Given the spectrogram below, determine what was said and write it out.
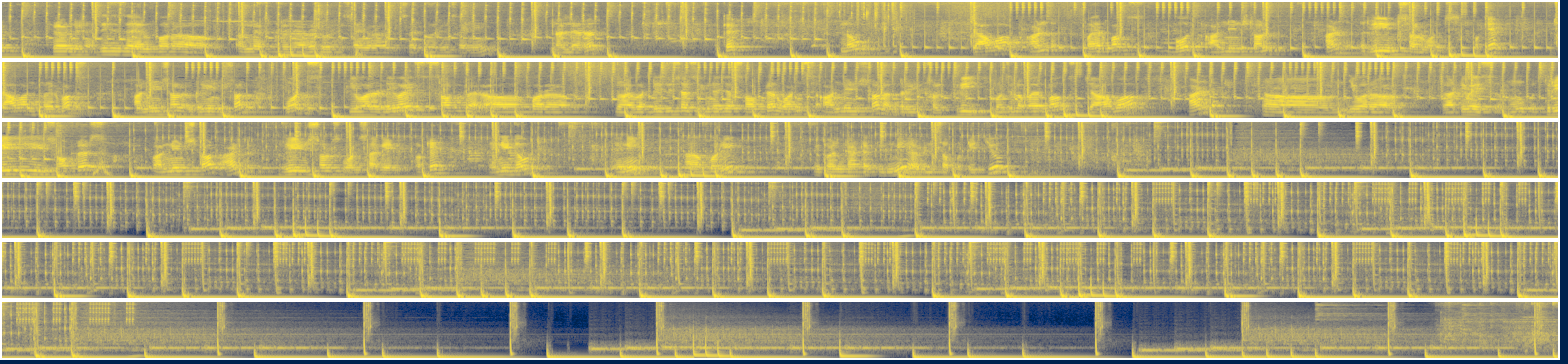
This is the help for uh, unexpected error during sign uh, during sign in. Null error. Okay. Now java and firefox both uninstall and reinstall once. Okay. Java and firefox uninstall and reinstall once your device software uh, for uh, our digital signature software once uninstall and reinstall three mozilla firefox java and um, your uh, uh, device three softwares uninstall and reinstalls once again okay? Any doubt? Any uh, query? You can contact me i will support you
